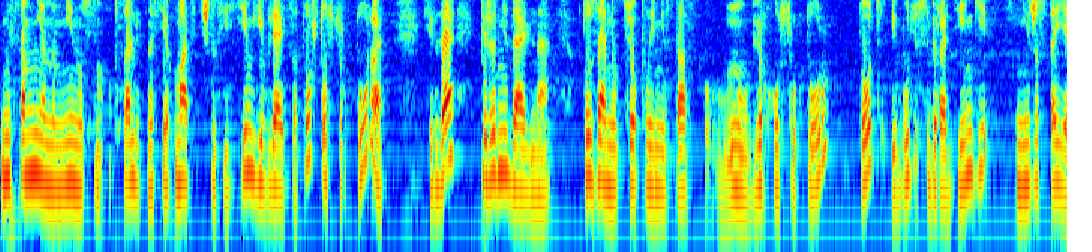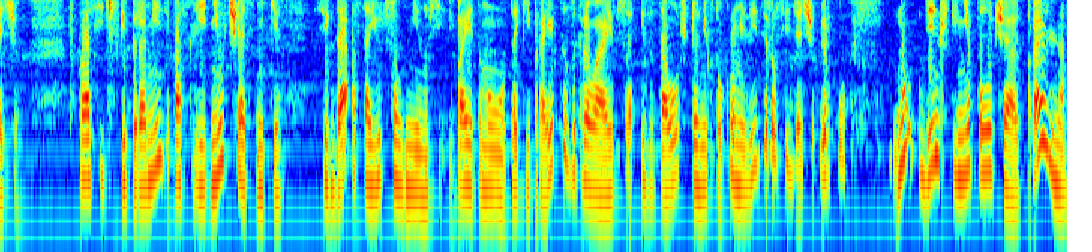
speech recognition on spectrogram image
Несомненным минусом абсолютно всех матричных систем является то, что структура всегда пирамидальная. Кто занял теплые места ну, вверху структуру, тот и будет собирать деньги с нижестоящих. В классической пирамиде последние участники всегда остаются в минусе, и поэтому такие проекты закрываются из-за того, что никто, кроме лидеров, сидящих вверху, ну, денежки не получают. Правильно?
